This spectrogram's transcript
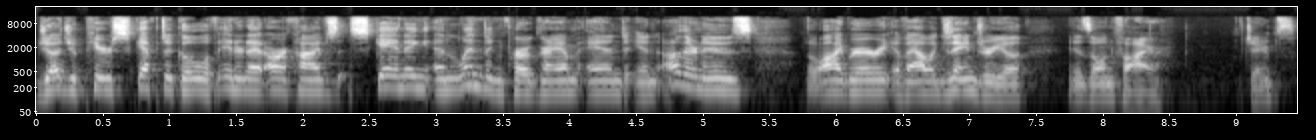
judge appears skeptical of Internet Archive's scanning and lending program. And in other news, the Library of Alexandria is on fire. James?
